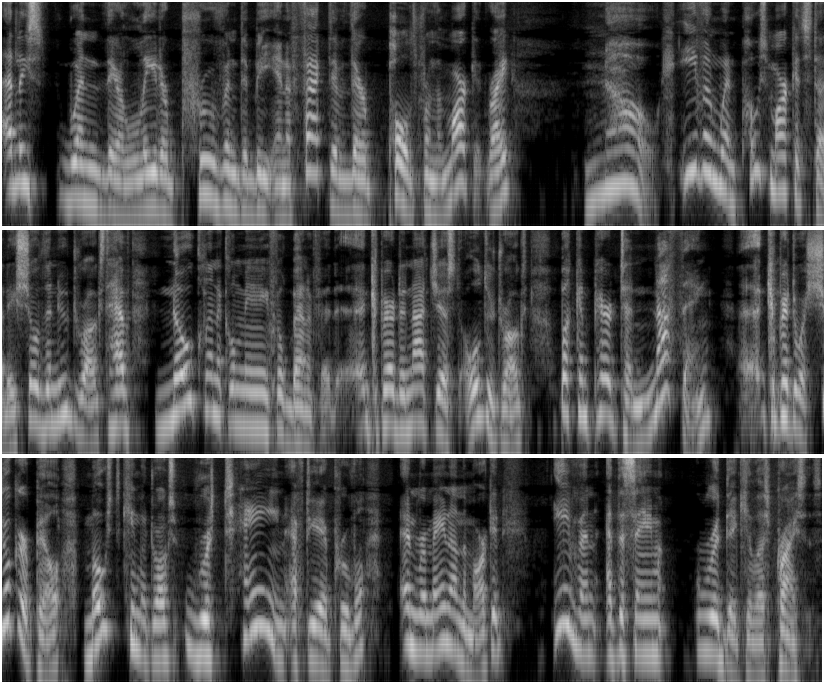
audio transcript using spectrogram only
At least when they're later proven to be ineffective, they're pulled from the market, right? No, even when post-market studies show the new drugs to have no clinical meaningful benefit, uh, compared to not just older drugs, but compared to nothing, uh, compared to a sugar pill, most chemo drugs retain FDA approval and remain on the market, even at the same ridiculous prices.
